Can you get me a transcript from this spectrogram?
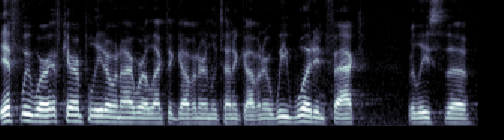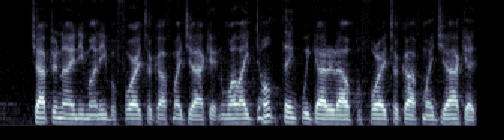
if we were, if Karyn Polito and I were elected governor and lieutenant governor, we would in fact release the Chapter 90 money before I took off my jacket. And while I don't think we got it out before I took off my jacket,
